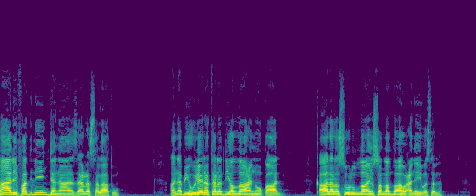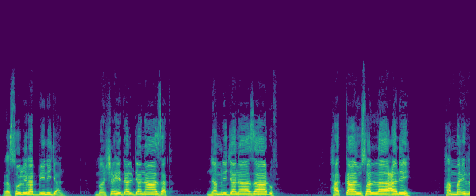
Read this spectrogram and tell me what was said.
ما لفضل جنازة الصلاة. عن أبي هريرة رضي الله عنه قال قال رسول الله صلى الله عليه وسلم رسول ربي نجان من شهد الجنازة نمن جنازة حتى يصلى عليه هم إر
